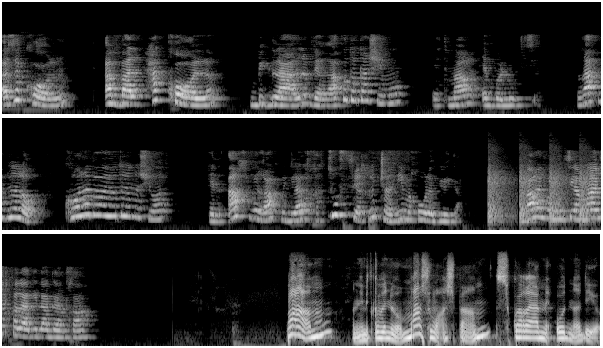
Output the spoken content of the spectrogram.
אז הכל, אבל הכל, בגלל, ורק אותו תאשימו, את מר אבולוציה. רק בגללו. כל הבעיות האנושיות הן אך ורק בגלל החצוף שהחליט שאני מכור לגלידה. מר אבולוציה, מה יש לך להגיד להגנתך? פעם, אני מתכוון ממש ממש פעם, סוכר היה מאוד נדיר.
